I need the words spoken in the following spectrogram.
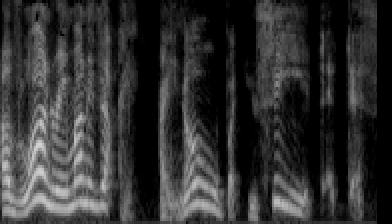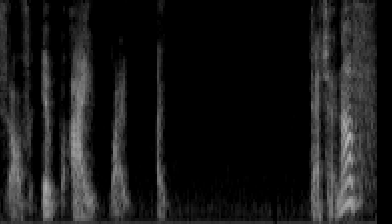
of laundering money. To, I, I know, but you see, this, if I, I, I, that's enough.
